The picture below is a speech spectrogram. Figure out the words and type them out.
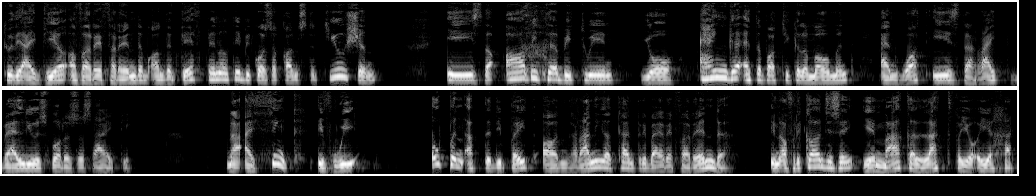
to the idea of a referendum on the death penalty because the constitution is the arbiter between your anger at a particular moment and what is the right values for a society. Now, I think if we open up the debate on running a country by referenda, in Afrikaans you say, jy maak 'n lat vir jou eie gat.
